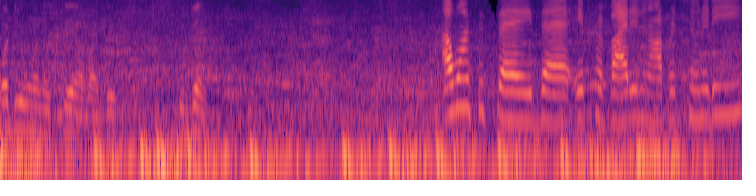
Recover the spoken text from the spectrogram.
what do you want to say about this event? I want to say that it provided an opportunity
